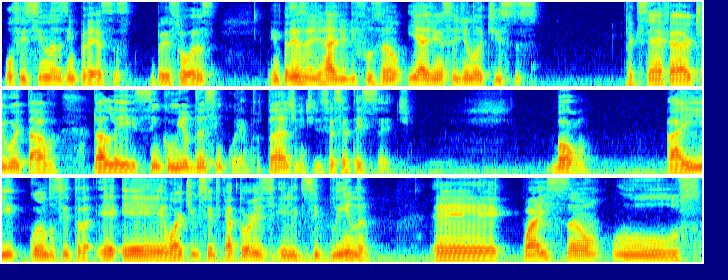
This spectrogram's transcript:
oficinas impressas, impressoras, empresas de radiodifusão e agências de notícias. Aqui se refere ao artigo 8 da Lei 5.250, tá, gente? De 67. Bom, aí quando se trata. É, é, o artigo 114 ele disciplina é, quais são os.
